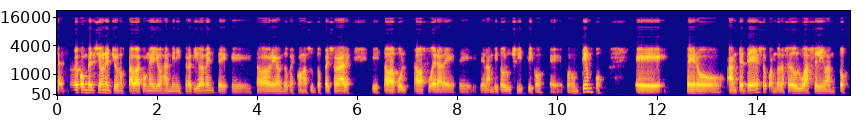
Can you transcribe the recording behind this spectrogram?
Centro de convenciones, yo no estaba con ellos administrativamente, estaba bregando pues con asuntos personales y estaba, por, estaba fuera de, del ámbito luchístico eh, por un tiempo. Eh, pero antes de eso, cuando la CWA se levantó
